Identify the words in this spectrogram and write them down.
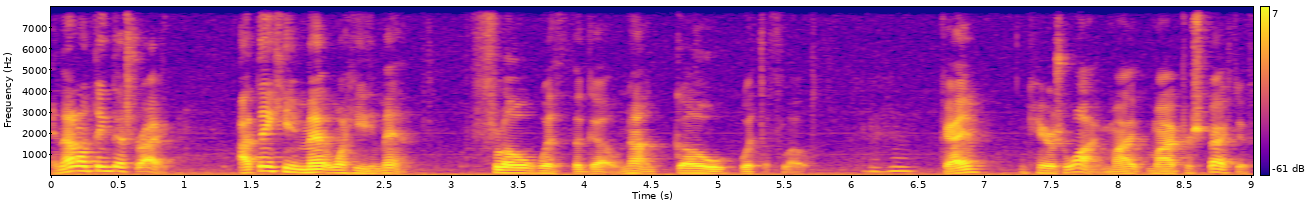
And I don't think that's right. I think he meant what he meant flow with the go, not go with the flow. Mm-hmm. Okay? Here's why my, my perspective.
